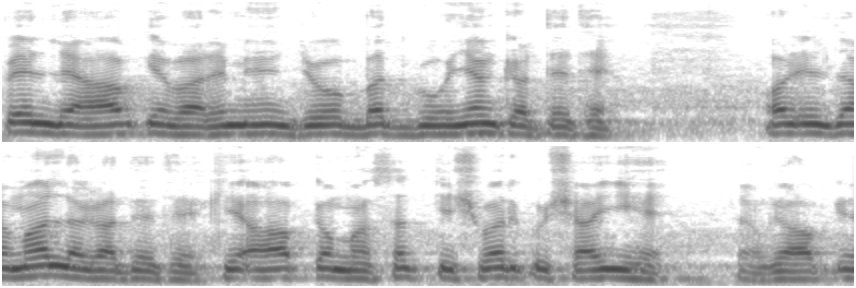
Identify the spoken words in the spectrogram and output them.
پہلے آپ کے بارے میں جو بدگویاں کرتے تھے۔ اور الزامات لگاتے تھے کہ آپ کا مقصد کشور کشائی ہے۔ کیونکہ آپ کے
